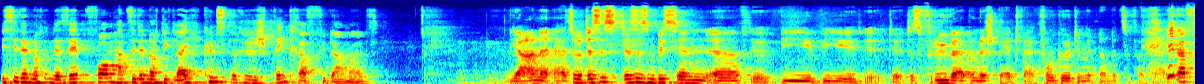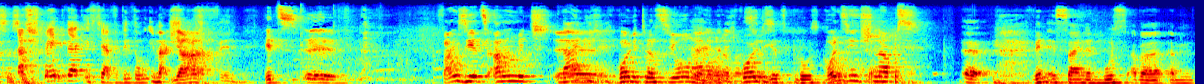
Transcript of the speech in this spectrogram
ist sie denn noch in derselben Form, hat sie denn noch die gleiche künstlerische Sprengkraft wie damals? Ja, ne, also das ist, das ist ein bisschen äh, wie, wie das Frühwerk und das Spätwerk von Goethe miteinander zu vergleichen. das, ist das Spätwerk ist ja sowieso immer Ja, Schwachsinn. jetzt äh, fangen Sie jetzt an mit äh, Nein, ich- wollte- Imitationen nein, oder ich was? wollte Das- jetzt bloß Wollen Sie einen. Schnaps? Äh, wenn es sein denn muss, aber ähm,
